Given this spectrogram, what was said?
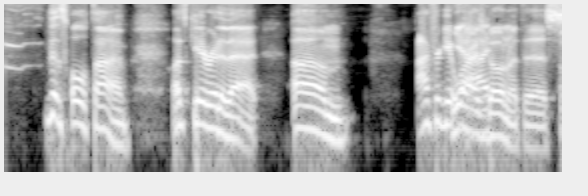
this whole time. Let's get rid of that. Um, I forget where I was I- going with this.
